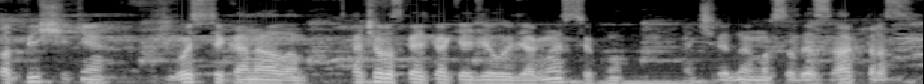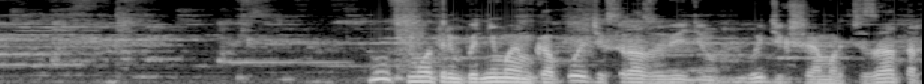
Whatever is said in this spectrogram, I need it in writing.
подписчики, гости канала. Хочу рассказать, как я делаю диагностику. Очередной Mercedes Actros. Ну, смотрим, поднимаем капотик, сразу видим вытекший амортизатор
